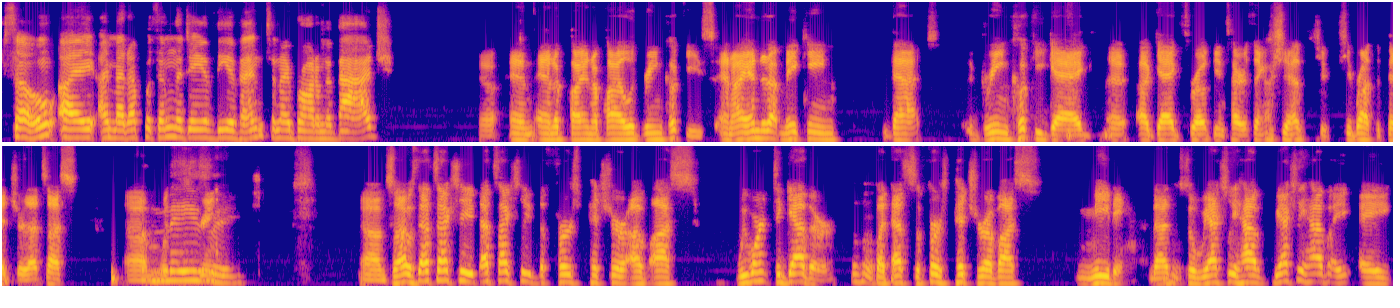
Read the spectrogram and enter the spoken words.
So I I met up with him the day of the event, and I brought him a badge. Yeah, and and a pie and a pile of green cookies, and I ended up making that green cookie gag a, a gag throughout the entire thing. Oh, she had she, she brought the picture. That's us. Um. Amazing. Um, so that was that's actually that's actually the first picture of us. We weren't together, Mhm. but that's the first picture of us meeting. That Mhm. so we actually have we actually have a, a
